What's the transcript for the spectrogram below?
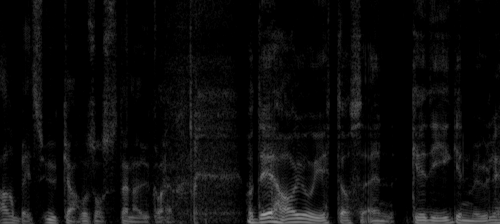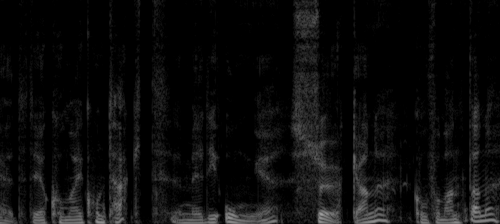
arbeidsuke hos oss denne uka her. Og det har jo gitt oss en gedigen mulighet til å komme i kontakt med de unge søkende konfirmantene,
